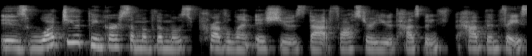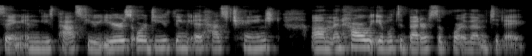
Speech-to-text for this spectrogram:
is what do you think are some of the most prevalent issues that foster youth has been have been facing in these past few years? Or do you think it has changed um, and how are we able to better support them today?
